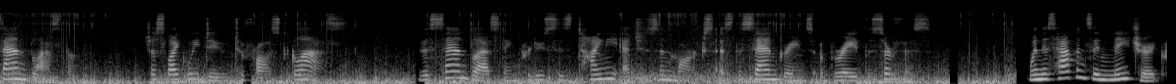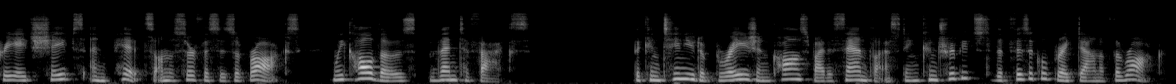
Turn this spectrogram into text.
sandblast them, just like we do to frost glass. The sandblasting produces tiny etches and marks as the sand grains abrade the surface, when this happens in nature, it creates shapes and pits on the surfaces of rocks. We call those ventifacts. The continued abrasion caused by the sandblasting contributes to the physical breakdown of the rock.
